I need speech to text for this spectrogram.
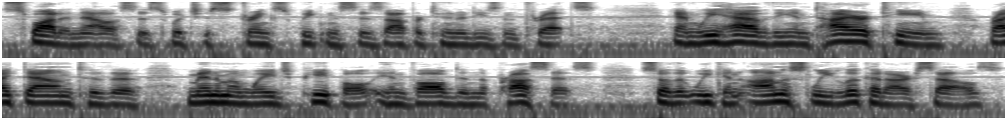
SWOT analysis, which is strengths, weaknesses, opportunities, and threats. And we have the entire team, right down to the minimum wage people, involved in the process so that we can honestly look at ourselves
